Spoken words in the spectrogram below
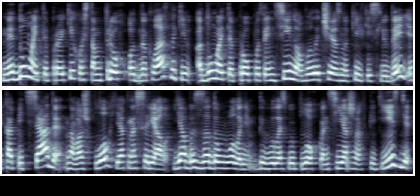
Не думайте про якихось там трьох однокласників, а думайте про потенційно величезну кількість людей, яка підсяде на ваш блог як на серіал. Я би з задоволенням дивилась би блог консьєржа в під'їзді.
